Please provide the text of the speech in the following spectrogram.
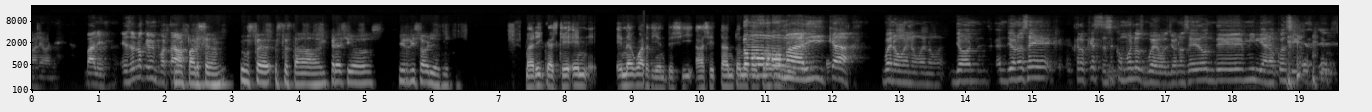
vale, vale. Vale, eso es lo que me importaba. No, parce, usted, usted está en precios irrisorios, Nico. Marica, es que en, en aguardiente sí hace tanto no, No, marica. Bueno, bueno, bueno. Yo, yo no sé, creo que esto es como los huevos. Yo no sé dónde Emiliano consigue.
